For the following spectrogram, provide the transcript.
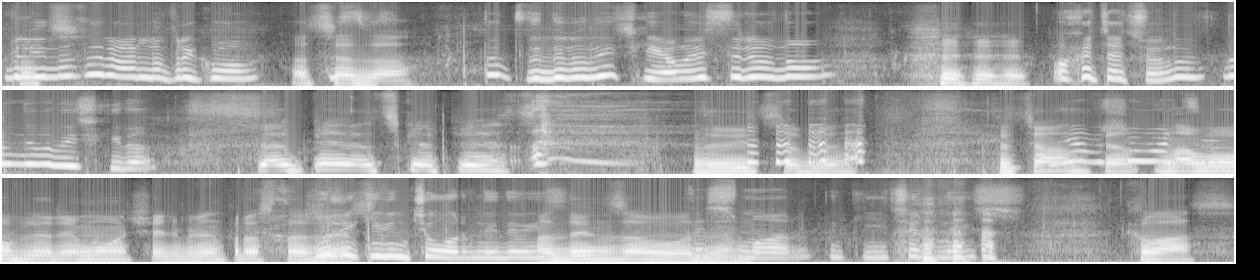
Блін, Оце- ну це реально прикол. А це да. Тут це невеличкий, але все одно. А хоча що, ну, ну невеличкий, так. Капець, капець. Дивіться, блін. Тетянка на воблері мочить, блін, просто Боже, жесть. який він чорний, дивись. Один за одним. Кошмар, такий чорниш. Клас.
